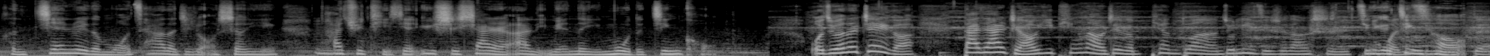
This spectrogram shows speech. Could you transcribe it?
很尖锐的摩擦的这种声音，他去体现浴室杀人案里面那一幕的惊恐。我觉得这个，大家只要一听到这个片段，就立即知道是惊魂镜头。对，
